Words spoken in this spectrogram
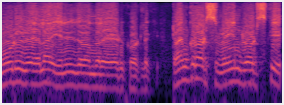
మూడు వేల ఎనిమిది వందల ఏడు కోట్లకి ట్రంక్ రోడ్స్ మెయిన్ రోడ్స్కి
